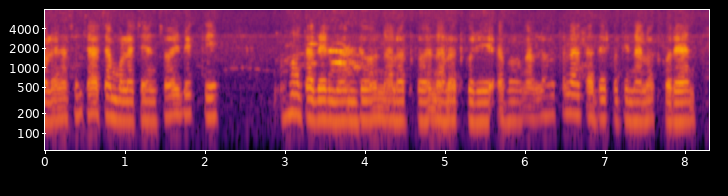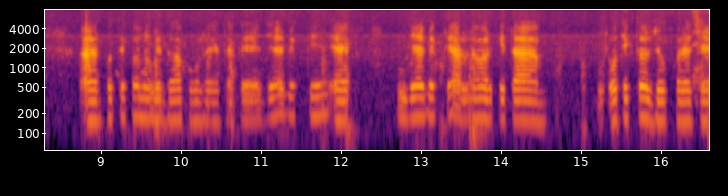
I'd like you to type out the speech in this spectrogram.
বলেন আসেন চাচাম বলেছেন, ছয় ব্যক্তি তাদের মন্দ নালত নালত করে এবং আল্লাহ তালা তাদের প্রতি নালত করেন। আর প্রত্যেক নবীর দোয়া কবুল হয়ে থাকে। যে ব্যক্তি এক যে ব্যক্তি আল্লাহর কিতাব। অতিক্তর যোগ করেছে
